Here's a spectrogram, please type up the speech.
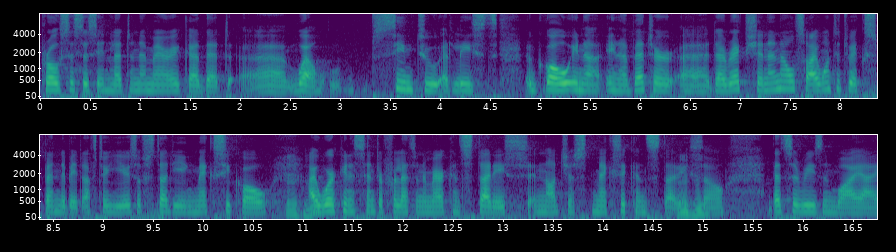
processes in Latin America that, uh, well, seemed to at least go in a, in a better uh, direction. And also I wanted to expand a bit after years of studying Mexico. Mm -hmm. I work in a Center for Latin American Studies and not just Mexican studies. Mm -hmm. So that's the reason why I,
